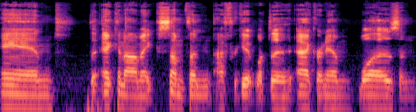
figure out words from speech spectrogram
and the economic something, I forget what the acronym was and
